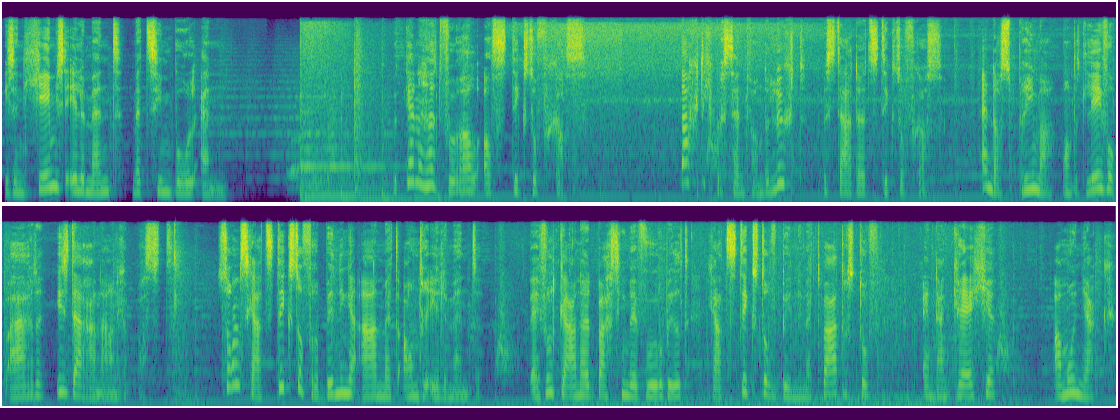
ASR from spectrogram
is een chemisch element met symbool N. We kennen het vooral als stikstofgas. 80% van de lucht bestaat uit stikstofgas. En dat is prima, want het leven op aarde is daaraan aangepast. Soms gaat stikstof verbindingen aan met andere elementen. Bij vulkaanuitbarsting bijvoorbeeld gaat stikstof binden met waterstof en dan krijg je ammoniak.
